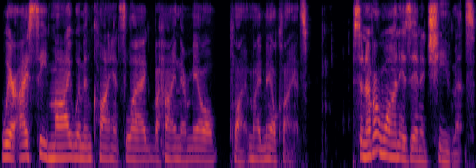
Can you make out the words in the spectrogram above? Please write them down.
where I see my women clients lag behind their male client, my male clients. So number one is in achievements.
